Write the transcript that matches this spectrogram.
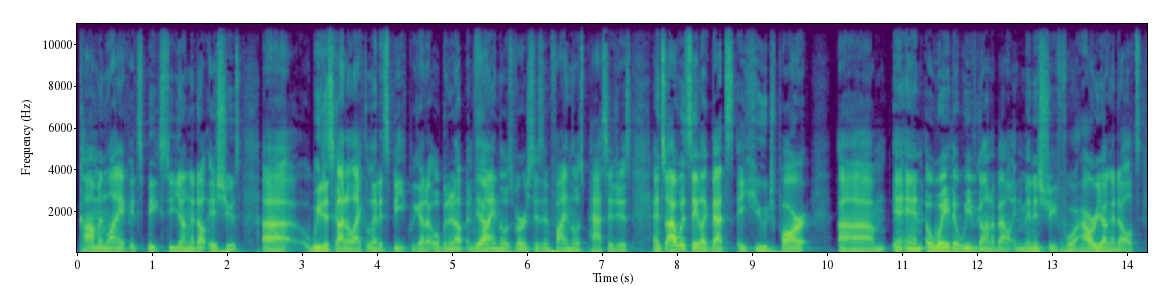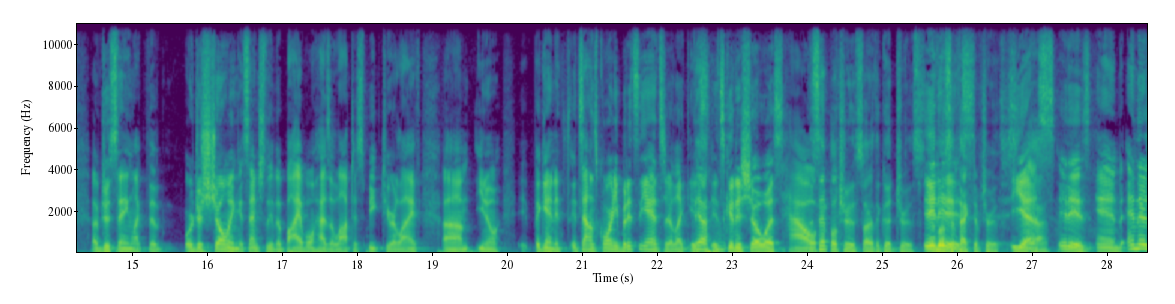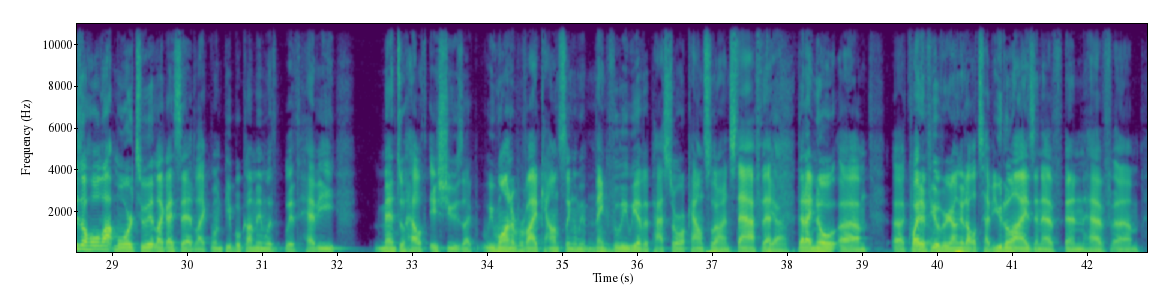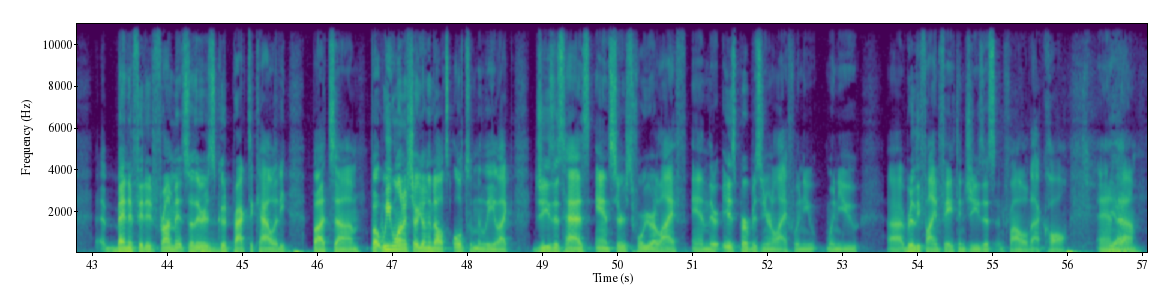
common life it speaks to young adult issues uh, we just gotta like let it speak we gotta open it up and Yeah. find those verses and find those passages and so i would say like that's a huge part um, in, in a way that we've gone about in ministry for Mm-hmm. our young adults of just saying like the or just showing essentially the Bible has a lot to speak to your life. Um, you know, it- again, it, it sounds corny, but it's the answer. Like it's, Yeah. it's going to show us how The simple truths are the good truths. It the most effective truths. Yes, it is, and and there's a whole lot more to it. Like I said, like when people come in with with heavy mental health issues, like we want to provide counseling, and we, thankfully we have a pastoral counselor on staff that Mm-hmm. Yeah. that I know um, uh, quite a few of our young adults have utilized and have and have. Um, benefited from it so there's Mm-hmm. good practicality but um but we want to show young adults ultimately like jesus has answers for your life and there is purpose in your life when you when you uh, really find faith in jesus and follow that call and Yeah. um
